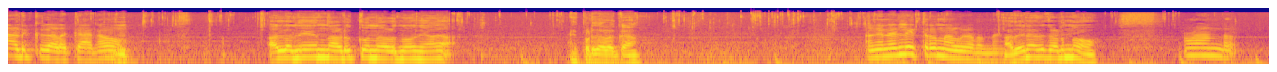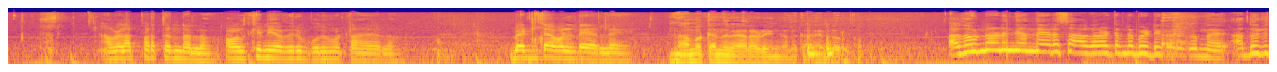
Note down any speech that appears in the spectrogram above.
നടുക്ക് കിടക്കാനോ? അല്ല നീ നടുക്കൊന്ന് നടന്നോ ഞാൻ ഇപ്പുറത്ത് കിടക്കാം. അങ്ങനെയല്ലേ ഇത്ര നാൾ കിടന്നേ? അത് കിടന്നോ? വേണ്ട. അവളപ്പുറത്തുണ്ടല്ലോ. അവൾക്ക് ഇനി അതൊരു ബുദ്ധിമുട്ടായാലോ? ബെഡ് അവളുടെ അല്ലേ? നമുക്ക് വേറെ എവിടെയും കിടക്കാം രണ്ടുപേർക്കും അതുകൊണ്ടാണ് ഞാൻ നേരെ സാഗരേട്ടന്റെ ബെഡിൽ കിടക്കുന്നത്. അതൊരു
